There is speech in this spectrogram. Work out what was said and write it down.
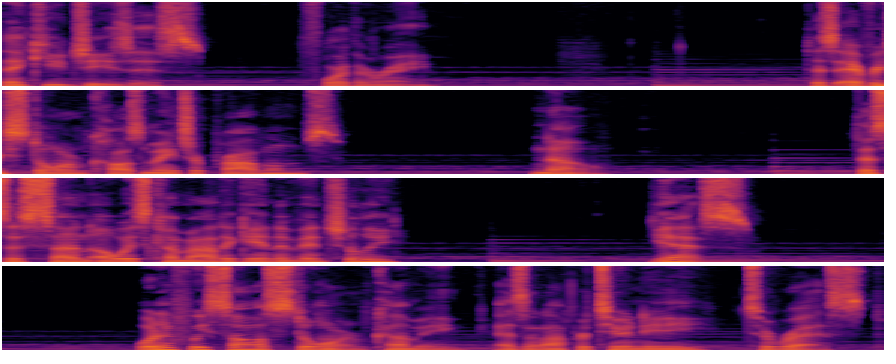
Thank you, Jesus, for the rain. Does every storm cause major problems? No. Does the sun always come out again eventually? Yes. What if we saw a storm coming as an opportunity to rest,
